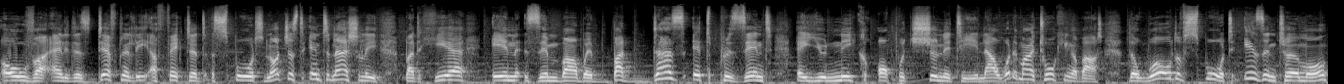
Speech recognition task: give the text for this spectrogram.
over, and it has definitely affected sport, not just internationally, but here in Zimbabwe. But does it present a unique opportunity? Now, what am I talking about? The world of sport is in turmoil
